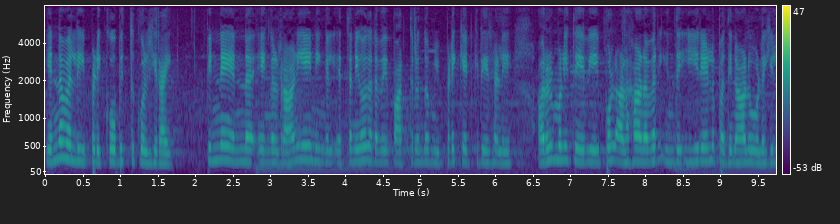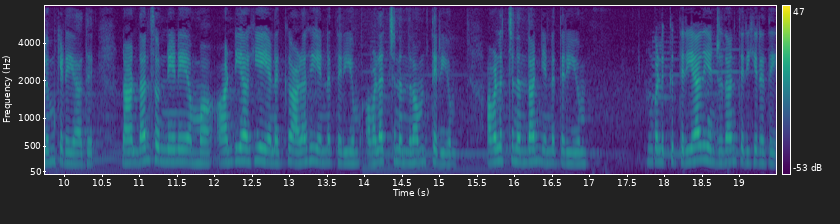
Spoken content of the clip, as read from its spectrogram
என்ன வள்ளி இப்படி கோபித்துக் கொள்கிறாய்? பின்னே என்ன? எங்கள் ராணியை நீங்கள் எத்தனையோ தடவை பார்த்திருந்தோம் இப்படி கேட்கிறீர்களே. அருள்மொழி தேவியைப் போல் அழகானவர் இந்த ஈரேழு பதினாலு உலகிலும் கிடையாது. நான் தான் சொன்னேனே அம்மா. ஆண்டியாகிய எனக்கு அழகு என்ன தெரியும்? அவலட்சணம்தான் தெரியும். அவலட்சணம்தான் என்ன தெரியும்? உங்களுக்கு தெரியாது என்றுதான் தெரிகிறதே.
